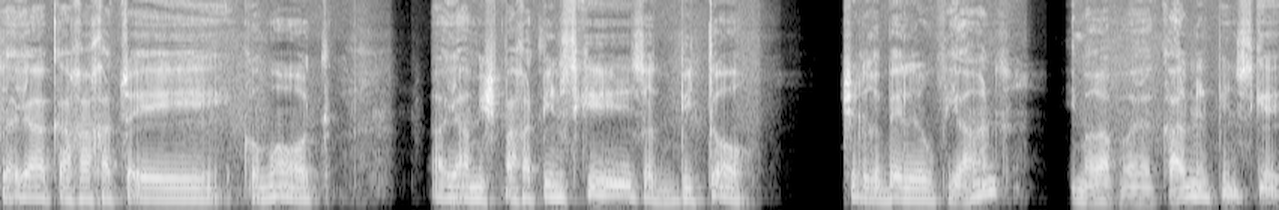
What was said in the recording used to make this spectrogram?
זה היה ככה חצי קומות, היה משפחת פינסקי, זאת בתו של רבל אלופיאן, עם הרב קלמן פינסקי.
